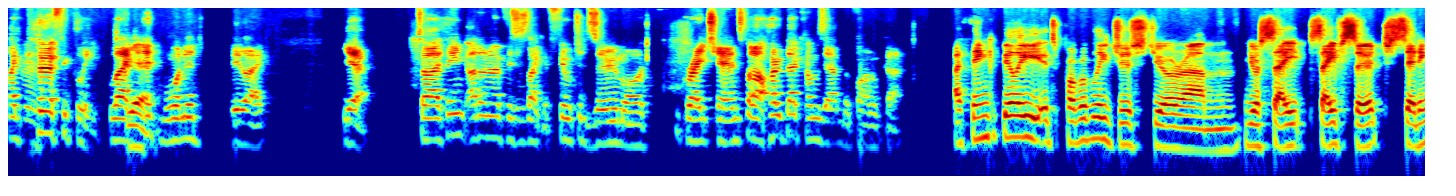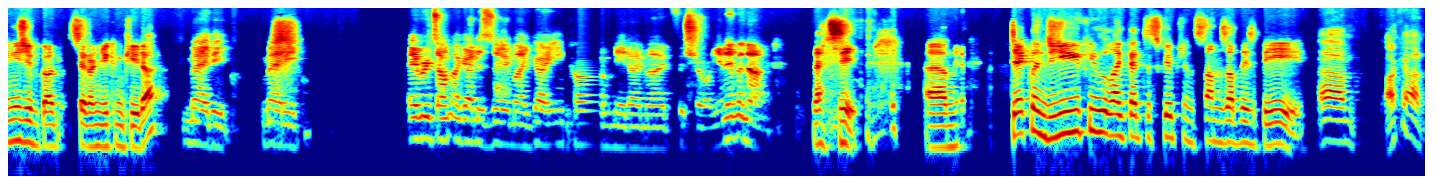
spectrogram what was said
like perfectly. Like Yeah. it wanted to be like, yeah. So I think I don't know if this is like a filtered Zoom or great chance, but I hope that comes out in the final cut. I think Billy, it's probably just your um your safe safe search settings you've got set on your computer. Maybe, maybe. Every time I go to Zoom, I go incognito mode for sure. You never know. That's it. Um, Declan, do you feel like that description sums up this beer? Um, I can't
